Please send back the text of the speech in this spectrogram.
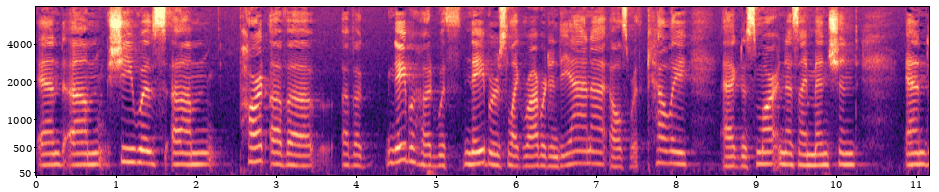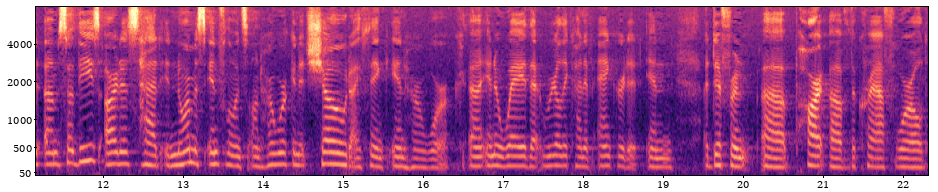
And um, she was um, part of a, of a neighborhood with neighbors like Robert Indiana, Ellsworth Kelly, Agnes Martin, as I mentioned. And um, so these artists had enormous influence on her work, and it showed, I think, in her work uh, in a way that really kind of anchored it in a different uh, part of the craft world.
